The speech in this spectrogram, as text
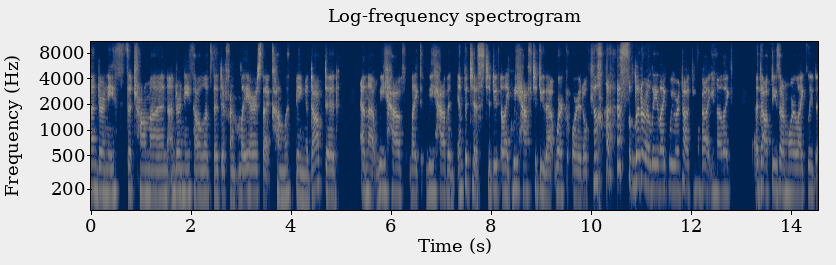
underneath the trauma and underneath all of the different layers that come with being adopted. And that we have like we have an impetus to do like we have to do that work or it'll kill us. Literally like we were talking about you know like adoptees are more likely to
